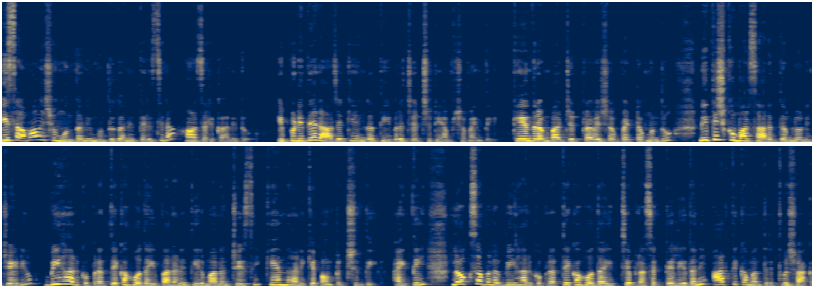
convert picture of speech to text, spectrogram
ఈ సమావేశం ఉందని ముందుగానే తెలిసినా హాజరు కాలేదు. ఇప్పుడు ఇదే రాజకీయంగా తీవ్ర చర్చనీయాంశమైంది. కేంద్రం బడ్జెట్ ప్రవేశపెట్టే ముందు నితీష్ కుమార్ సారథ్యంలోని జేడీయూ బీహార్కు ప్రత్యేక హోదా ఇవ్వాలని తీర్మానం చేసి కేంద్రానికి పంపించింది. అయితే లోక్సభలో బీహార్కు ప్రత్యేక హోదా ఇచ్చే ప్రసక్తే లేదని ఆర్థిక మంత్రిత్వ శాఖ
